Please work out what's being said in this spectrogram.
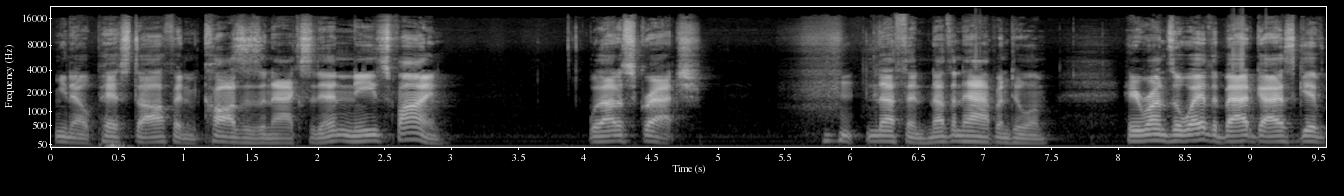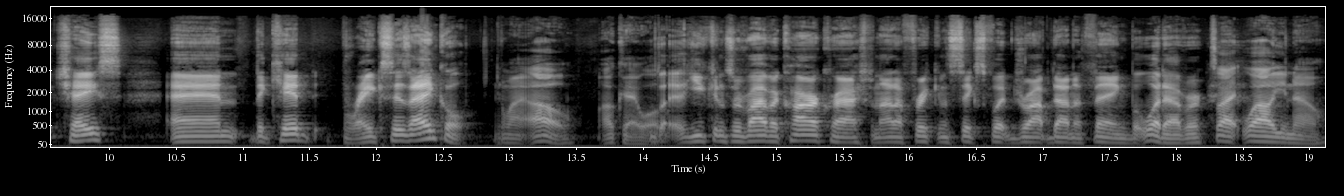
you know, pissed off and causes an accident, and he's fine without a scratch. nothing, nothing happened to him. He runs away. The bad guys give chase, and the kid breaks his ankle. I'm like, oh, okay, well, You can survive a car crash, but not a freaking six foot drop down a thing. But whatever. it's like, well, you know,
